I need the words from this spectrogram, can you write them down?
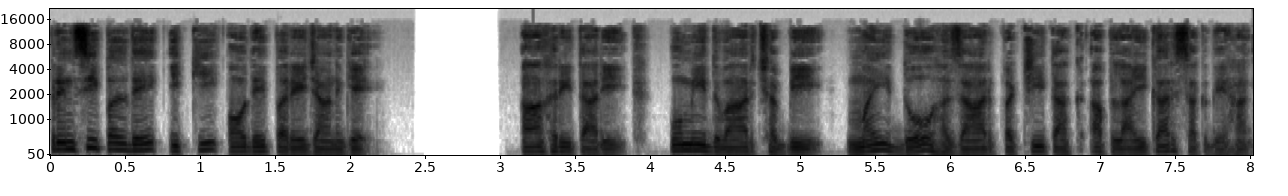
ਪ੍ਰਿੰਸੀਪਲ ਦੇ 21 ਅਹੁਦੇ ਭਰੇ ਜਾਣਗੇ। ਆਖਰੀ ਤਾਰੀਖ, ਉਮੀਦਵਾਰ 26 ਮਈ 2025 ਤੱਕ ਅਪਲਾਈ ਕਰ ਸਕਦੇ ਹਨ।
